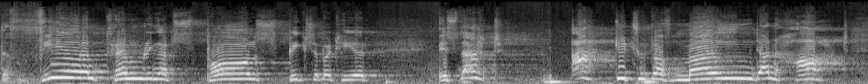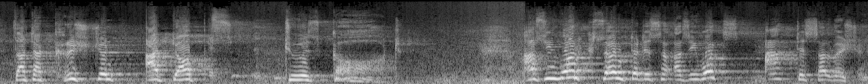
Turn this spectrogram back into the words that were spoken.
the fear and trembling that Paul speaks about here is that attitude of mind and heart that a Christian adopts to his God. As he works out as he works at his salvation,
